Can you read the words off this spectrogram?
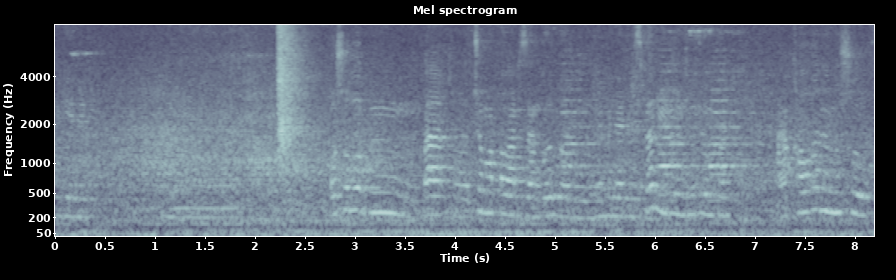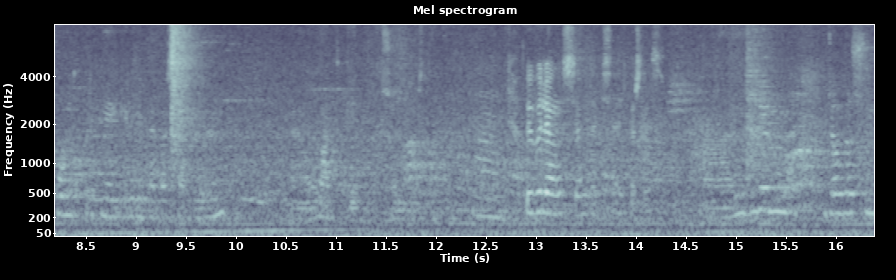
эмгени ошолордун баягы чоң апаларыбыздан көргөн эмелерибиз бар үйрөнгөн калганын ушул коомдук бирикмеге келгенден баштап үйрөнүп улантып кеттик ошол үй бүлөңүз жөнүндө кичине айтып берсеңиз үй бүлөм жолдошум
